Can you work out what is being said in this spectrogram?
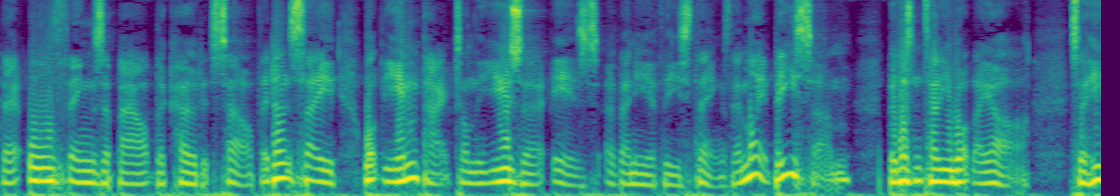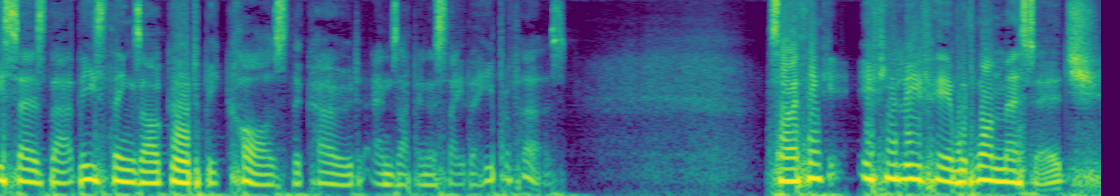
They're all things about the code itself. They don't say what the impact on the user is of any of these things. There might be some, but it doesn't tell you what they are. So he says that these things are good because the code ends up in a state that he prefers. So I think if you leave here with one message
